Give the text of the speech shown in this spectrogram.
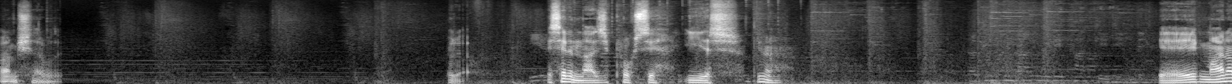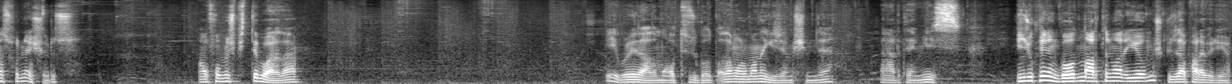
Var mı şeyler burada? Böyle. Keselim Naci proxy iyidir. Değil mi? Okay. Mana sorunu yaşıyoruz. Alfamış bitti bu arada. İyi burayı da aldım 600 gold. Adam ormana gireceğim şimdi. Tertemiz. İkinci kulenin golden artırmaları iyi olmuş. Güzel para veriyor.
